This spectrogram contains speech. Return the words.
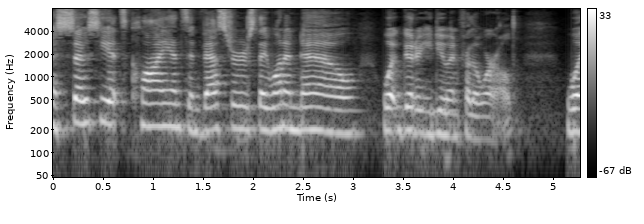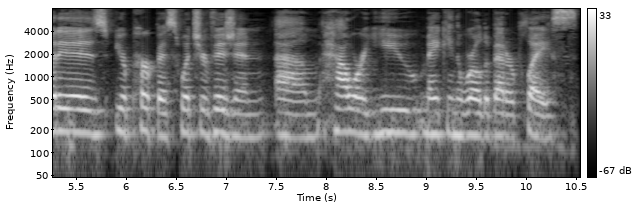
associates, clients, investors. They want to know what good are you doing for the world? What is your purpose? What's your vision? Um, how are you making the world a better place?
